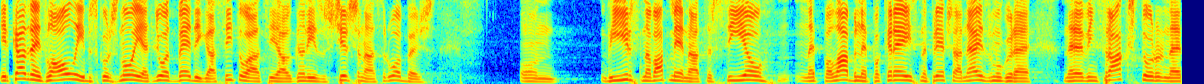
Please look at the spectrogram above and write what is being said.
Ir kādreiz laulības, kuras noiet ļoti bēdīgā situācijā, gan arī uz šķiršanās robežas. Un vīrs nav apmierināts ar sievu, ne pa labi, ne pa kreisi, ne priekšā, ne aizmugurē, ne viņas raksturu, ne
